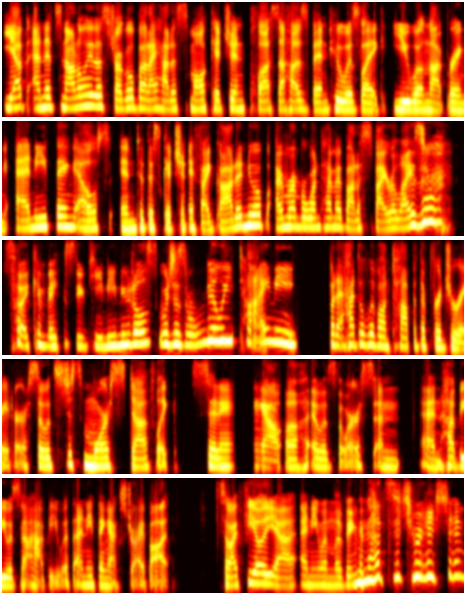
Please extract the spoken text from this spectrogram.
Yep. And it's not only the struggle, but I had a small kitchen plus a husband who was like, You will not bring anything else into this kitchen. If I got a new, I remember one time I bought a spiralizer so I can make zucchini noodles, which is really tiny, but it had to live on top of the refrigerator. So it's just more stuff like sitting out. Oh, it was the worst. And, and hubby was not happy with anything extra I bought. So I feel, yeah, anyone living in that situation.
